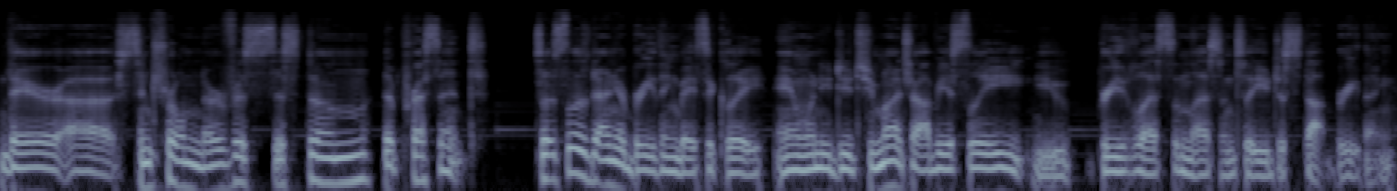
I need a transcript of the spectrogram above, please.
they're a central nervous system depressant. So, it slows down your breathing basically. And when you do too much, obviously, you breathe less and less until you just stop breathing.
